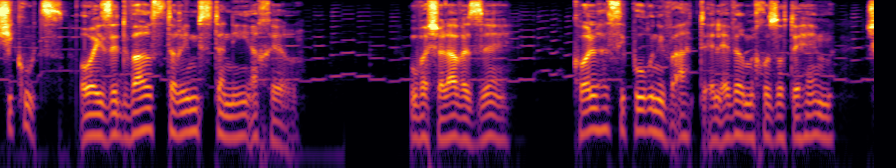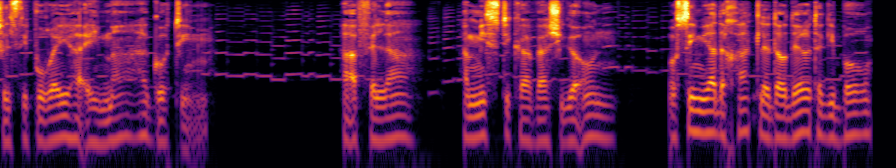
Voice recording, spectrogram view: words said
שיקוץ, או איזה דבר סתרים שטני אחר. ובשלב הזה, כל הסיפור נבעט אל עבר מחוזותיהם של סיפורי האימה הגותיים. האפלה, המיסטיקה והשיגעון עושים יד אחת לדרדר את הגיבור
